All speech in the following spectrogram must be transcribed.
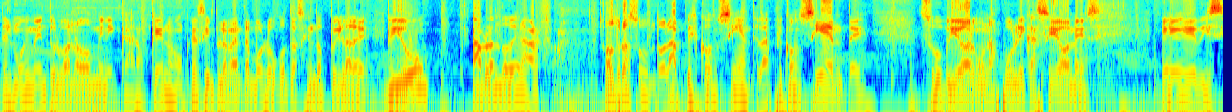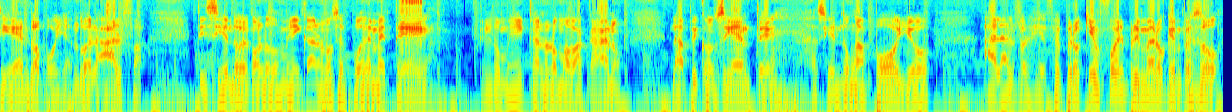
del movimiento urbano dominicano. Que no, que simplemente Moluco está haciendo pila de view hablando del alfa. Otro asunto, lápiz consciente. Lápiz consciente subió algunas publicaciones eh, diciendo, apoyando el alfa, diciendo que con los dominicanos no se puede meter. El dominicano es lo más bacano. La Consciente haciendo un apoyo al alfa jefe. Pero ¿quién fue el primero que empezó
